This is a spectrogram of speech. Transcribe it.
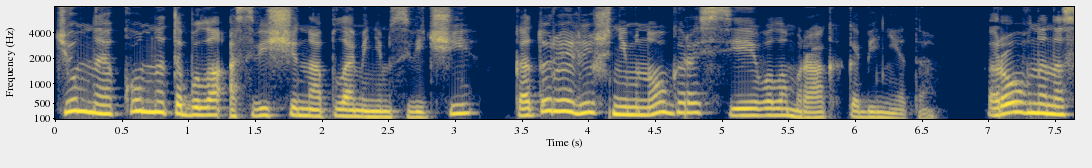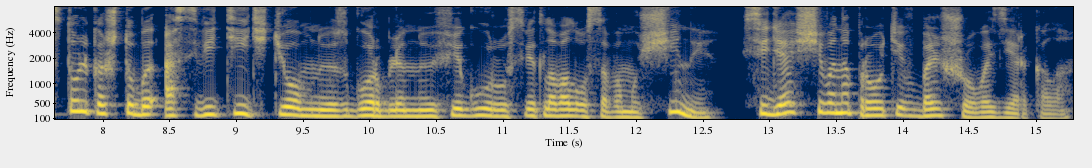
Темная комната была освещена пламенем свечи, которая лишь немного рассеивала мрак кабинета. Ровно настолько, чтобы осветить темную сгорбленную фигуру светловолосого мужчины, сидящего напротив большого зеркала.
